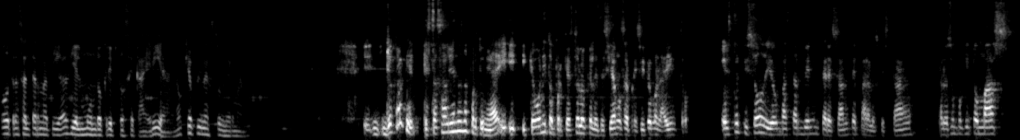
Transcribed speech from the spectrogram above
otras alternativas y el mundo cripto se caería, ¿no? ¿Qué opinas tú, mi hermano? Yo creo que estás abriendo una oportunidad y, y, qué bonito, porque esto es lo que les decíamos al principio con la intro. Este episodio va a estar bien interesante para los que están tal vez un poquito más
